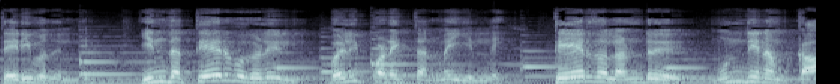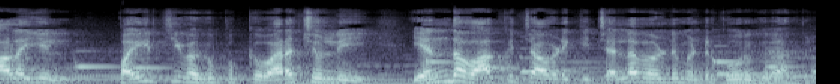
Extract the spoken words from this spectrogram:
தெரிவதில்லை. இந்த தேர்வுகளில் வெளிப்படைத்தன்மை இல்லை. தேர்தல் அன்று முன்தினம் காலையில் பயிற்சி வகுப்புக்கு வர சொல்லி எந்த வாக்குச்சாவடிக்கு செல்ல வேண்டும் என்று கூறுகிறார்கள்.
